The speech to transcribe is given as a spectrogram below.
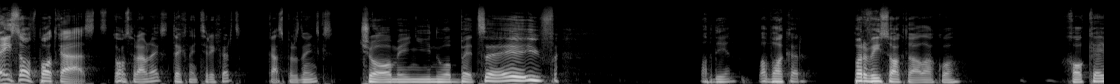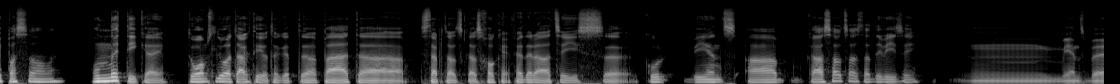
Face of podkāsts. Toms Prāvnieks, Tehnicis Rihards, Kaspars Dīnskis, Čomiņi no BCF. Labdien, labvakar! Par visu aktuālāko hokeja pasaulē. Un ne tikai. Toms ļoti aktīvi tagad uh, pēta Startautiskās hokeja federācijas, uh, kur viens kā saucās tā divīzija? Mm, 1B.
